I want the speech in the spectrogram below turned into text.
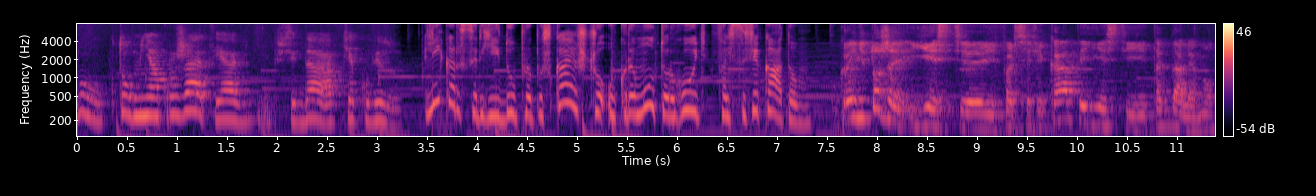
ну, кто меня окружает, я всегда аптеку везу. Лікар Сергій Дуб припускає, що у Криму торгують фальсифікатом. В Украине тоже есть э, и фальсификаты есть и так далее. Но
